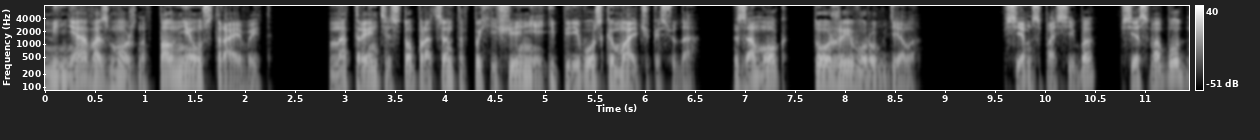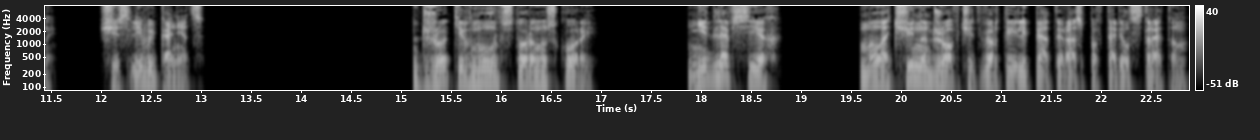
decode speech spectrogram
Меня, возможно, вполне устраивает. На Тренте сто процентов похищения и перевозка мальчика сюда. Замок — тоже его рук дело. Всем спасибо, все свободны. Счастливый конец. Джо кивнула в сторону скорой. «Не для всех». «Молодчина, Джо!» — в четвертый или пятый раз повторил Стрэттон.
